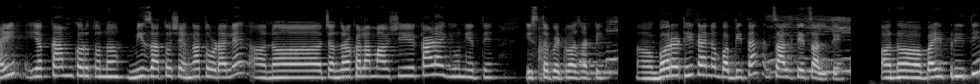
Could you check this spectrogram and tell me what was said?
आई एक काम करतो ना. मी जातो शेंगा तोडाले आणि चंद्रकला मावशी काळ्या घेऊन येते इस्त पेटवासाठी. अं, बरं ठीक आहे ना बबिता? चालते चालते. अन बाई प्रीती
